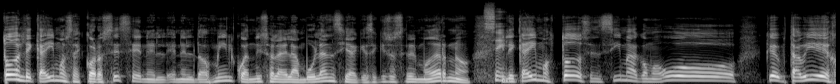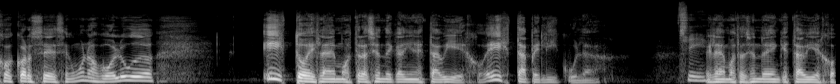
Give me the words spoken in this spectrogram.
todos le caímos a Scorsese en el, en el 2000 cuando hizo la de la ambulancia que se quiso hacer el moderno, Sí. y le caímos todos encima como, oh, que está viejo Scorsese, como unos boludos. Esto es la demostración de que alguien está viejo, esta película. Sí. Es la demostración de alguien que está viejo.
